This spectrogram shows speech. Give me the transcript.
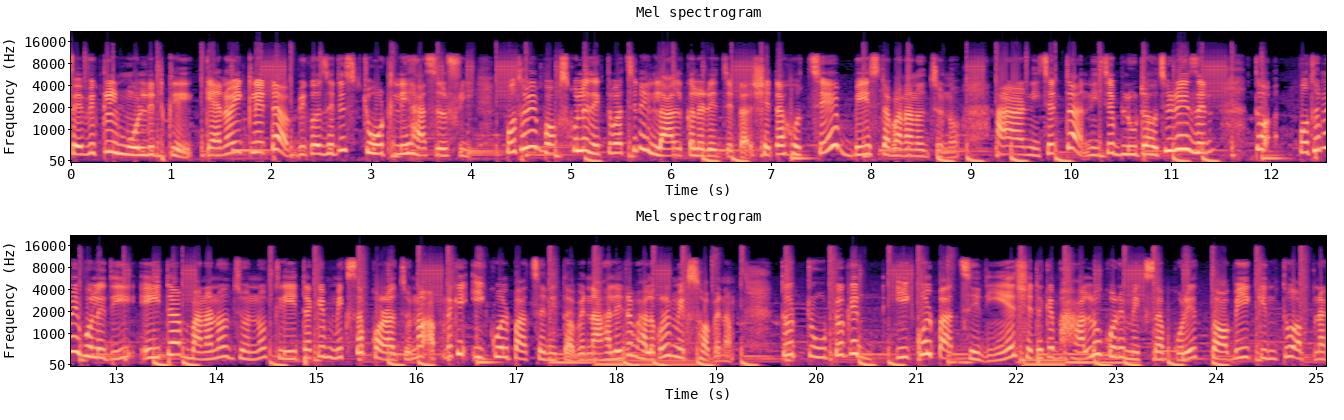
Fevicryl moulded clay. কেন এই ক্লেটা? Because it is totally hassle free প্রথমে বক্স খুলে দেখতে পাচ্ছেন এই লাল কালারের যেটা। সেটা হচ্ছে বেসটা বানানোর জন্য। আর নিচেরটা, নিচে ব্লুটা হচ্ছে রেজেন তো প্রথমেই বলে দিই, এইটা বানানোর জন্য ক্লেটাকে মিক্স আপ করার জন্য আপনাকে ইকুয়াল পাচ্ছে নিতে হবে। না হলে এটা ভালো করে মিক্স হবে না। তো টুটোকে ইকুয়াল পাচ্ছে নিয়ে সেটাকে ভালো করে মিক্স আপ করে তবেই কিন্তু আপনার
